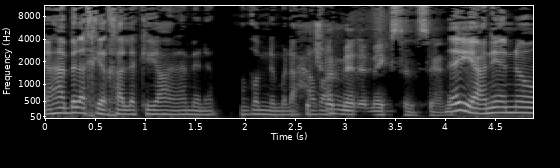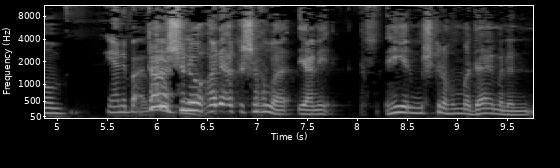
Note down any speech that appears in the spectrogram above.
يعني ها بالأخير خلك اياها همينه من ضمن الملاحظات. همينه make sense يعني. إي يعني إنه يعني تعرف شنو؟ أنا أكو شغلة يعني هي المشكلة هم دائما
